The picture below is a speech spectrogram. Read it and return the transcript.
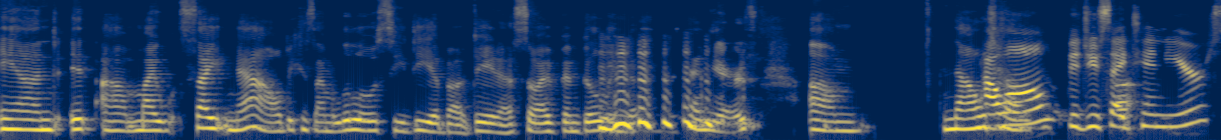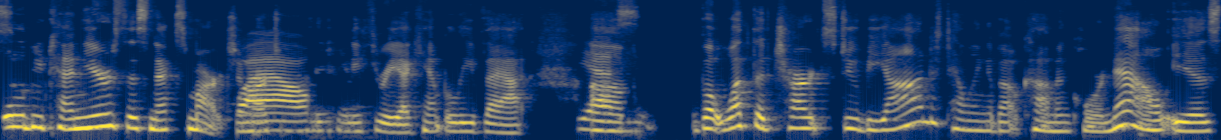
And it, um, my site now, because I'm a little OCD about data, so I've been building this for 10 years. Um, now, how long did you say? Uh, 10 years? It'll be 10 years this next March, in wow. March 2023. I can't believe that. Yes. Um, but what the charts do beyond telling about Common Core now is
